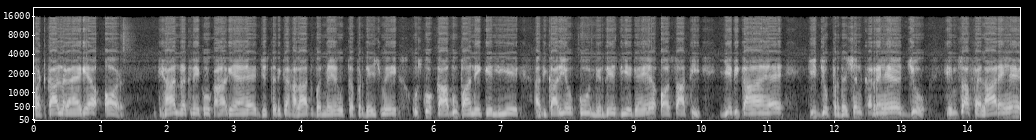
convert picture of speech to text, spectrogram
फटकार लगाया गया और ध्यान रखने को कहा गया है। जिस तरह के हालात बन रहे हैं उत्तर प्रदेश में, उसको काबू पाने के लिए अधिकारियों को निर्देश दिए गए हैं। और साथ ही ये भी कहा है कि जो प्रदर्शन कर रहे हैं, जो हिंसा फैला रहे हैं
